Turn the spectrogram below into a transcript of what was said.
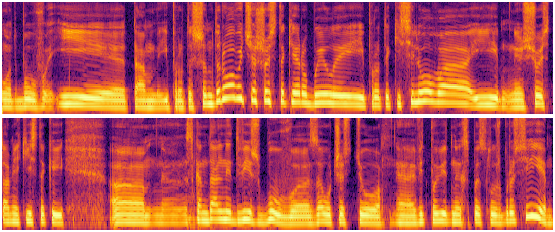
От був і там і проти Шендеровича щось таке робили, і проти Кісільова, і щось там, якийсь такий скандальний двіж був за участю відповідних спецслужб Росії.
